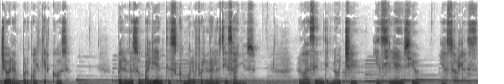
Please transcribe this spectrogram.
Lloran por cualquier cosa. Pero no son valientes como lo fueron a los 10 años. Lo hacen de noche y en silencio y a solas.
